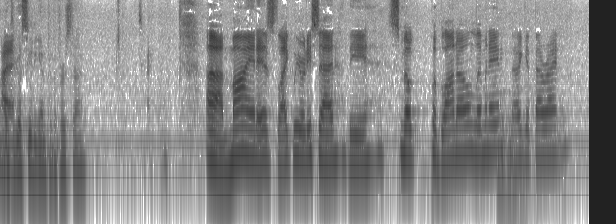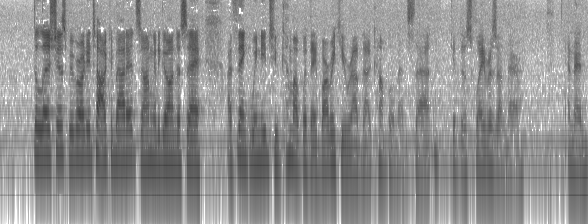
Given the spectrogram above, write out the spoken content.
I'd like to go see it again for the first time. uh, mine is like we already said, the smoked poblano lemonade. Did I get that right? Delicious. We've already talked about it, so I'm going to go on to say I think we need to come up with a barbecue rub that complements that. Get those flavors in there, and then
